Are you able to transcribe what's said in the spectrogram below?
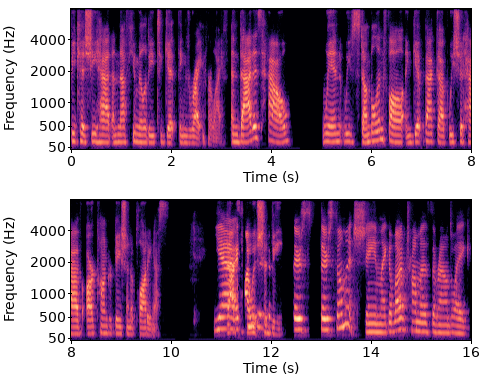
because she had enough humility to get things right in her life. And that is how, when we stumble and fall and get back up, we should have our congregation applauding us. Yeah, that's how it should be. There's there's so much shame, like a lot of traumas around like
